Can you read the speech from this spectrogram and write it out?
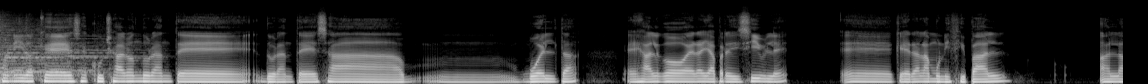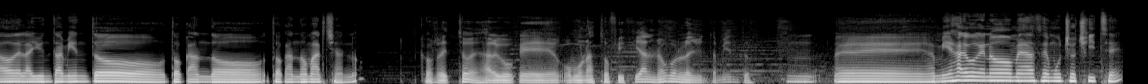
Sonidos que se escucharon durante, durante esa mm, vuelta es algo, era ya previsible, eh, que era la municipal al lado del ayuntamiento tocando, tocando marchas, ¿no? Correcto, es algo que como un acto oficial, ¿no? Con el ayuntamiento. Mm, eh, a mí es algo que no me hace mucho chiste.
